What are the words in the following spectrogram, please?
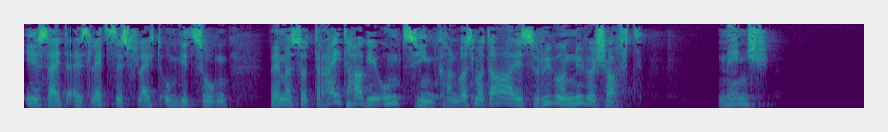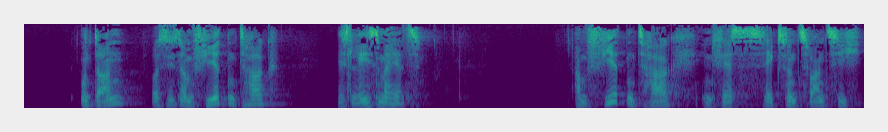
ihr seid als letztes vielleicht umgezogen wenn man so drei Tage umziehen kann, was man da alles rüber und rüber schafft. Mensch. Und dann, was ist am vierten Tag? Das lesen wir jetzt. Am vierten Tag, in Vers 26,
